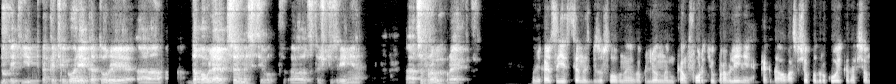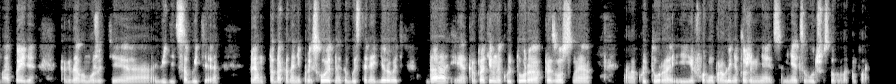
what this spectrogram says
еще какие-то категории, которые э, добавляют ценности вот, э, с точки зрения цифровых проектов? Ну, мне кажется, есть ценность, безусловно, в определенном комфорте управления, когда у вас все под рукой, когда все на iPad, когда вы можете э, видеть события прямо тогда, когда они происходят, на это быстро реагировать. Да, и корпоративная культура, производственная а, культура и форма управления тоже меняется, меняется в лучшую сторону в этом плане.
